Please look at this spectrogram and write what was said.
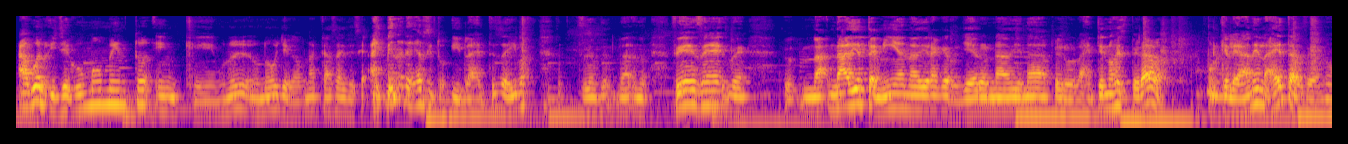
Ah, bueno, y llegó un momento en que uno, uno llegaba a una casa y decía, ¡ay, viene el ejército! Y la gente se iba. sí, sí, nadie temía, nadie era guerrillero, nadie nada, pero la gente no esperaba, porque le dan en la jeta, o sea, no.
